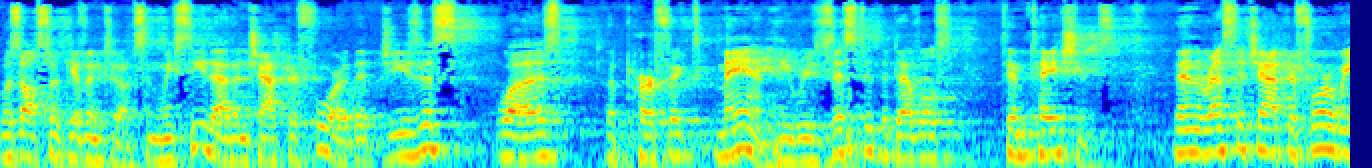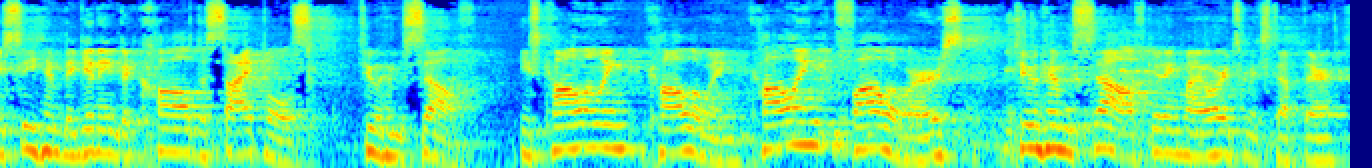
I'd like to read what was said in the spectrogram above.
was also given to us. And we see that in chapter 4 that Jesus was the perfect man. He resisted the devil's temptations. Then the rest of chapter 4, we see him beginning to call disciples to himself. He's calling, calling, calling followers to himself, getting my words mixed up there,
